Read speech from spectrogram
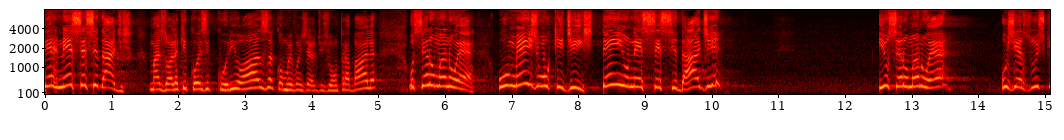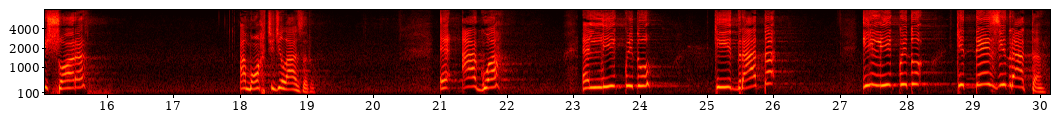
ter necessidades. Mas olha que coisa curiosa, como o Evangelho de João trabalha. O ser humano é o mesmo que diz: tenho necessidade, e o ser humano é o Jesus que chora a morte de Lázaro. É água, é líquido que hidrata e líquido que desidrata.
